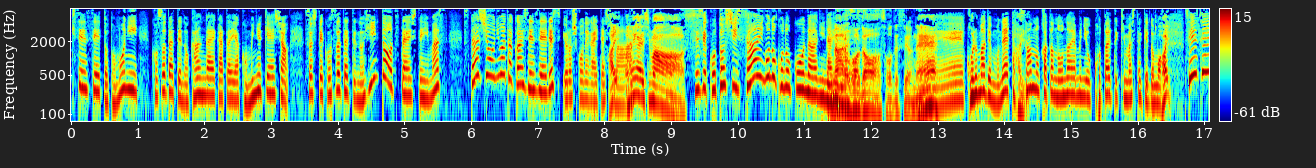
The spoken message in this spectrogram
樹先生と共に子育ての考え方やコミュニケーション、そして子育てのヒントをお伝えしています。スタジオには高橋先生です。よろしくお願いいたします。はい、お願いします。先生、今年最後のこのコーナーになります。なるほど、そうですよね。ねえこれまでもね、たくさんの方のお悩みに答えてきましたけども、はい先生に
